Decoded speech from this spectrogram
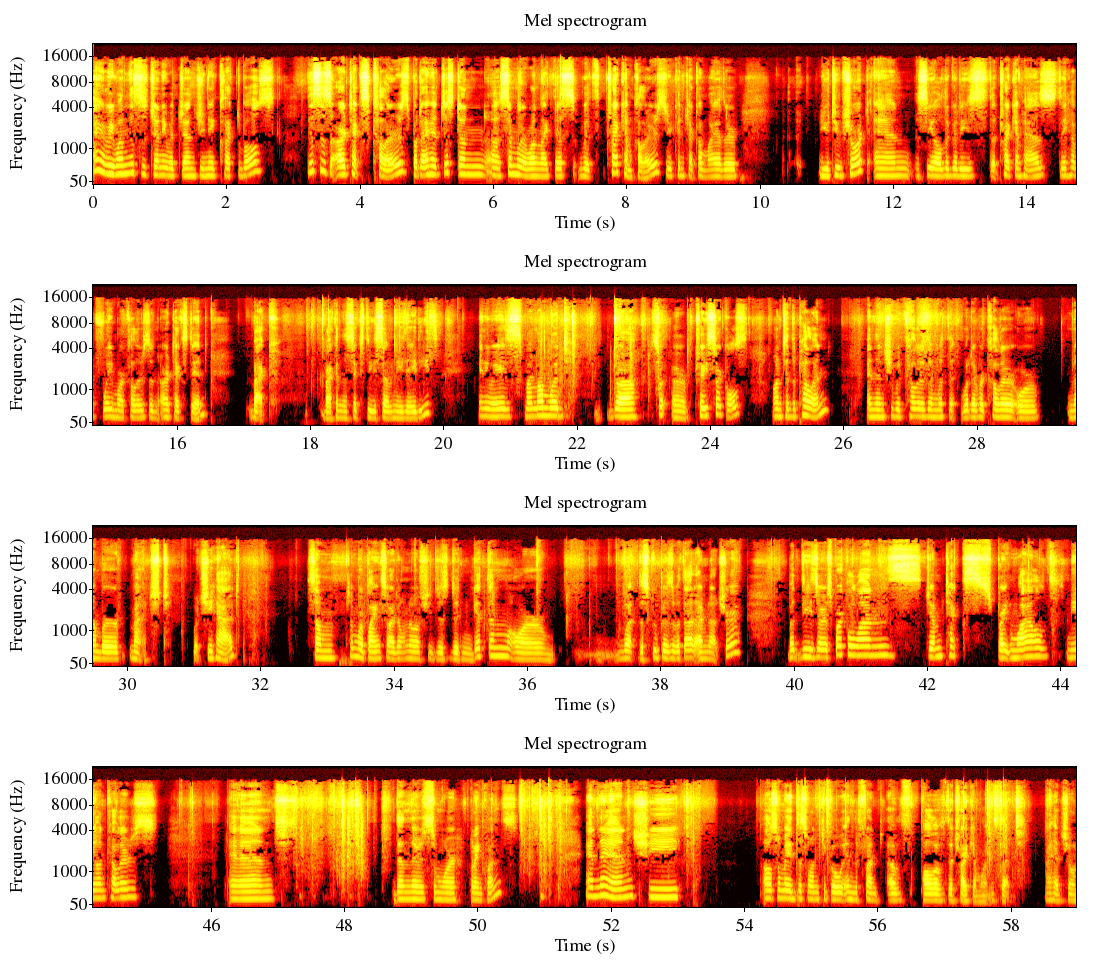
Hi everyone, this is Jenny with Jen's Unique Collectibles. This is Artex Colors, but I had just done a similar one like this with Trichem Colors. You can check out my other YouTube short and see all the goodies that Trichem has. They have way more colors than Artex did back back in the 60s, 70s, 80s. Anyways, my mom would draw or trace circles onto the Pellon and then she would color them with whatever color or number matched what she had. Some some were blank, so I don't know if she just didn't get them or what the scoop is with that. I'm not sure. But these are sparkle ones, Gemtex, Bright and Wild, neon colors. And then there's some more blank ones. And then she also made this one to go in the front of all of the Trichem ones that I had shown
